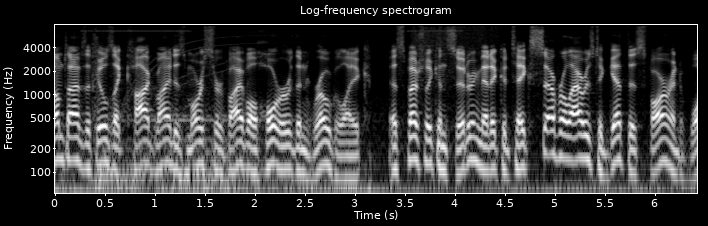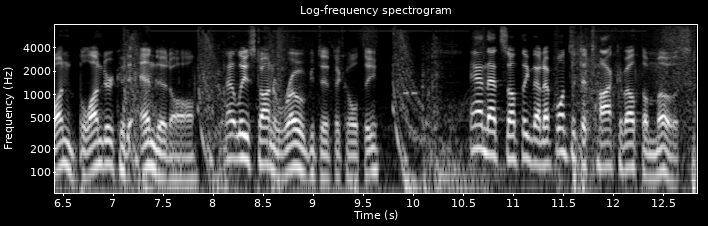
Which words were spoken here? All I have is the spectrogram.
sometimes it feels like Cogmind is more survival horror than roguelike, especially considering that it could take several hours to get this far and one blunder could end it all, at least on rogue difficulty. And that's something that I've wanted to talk about the most.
